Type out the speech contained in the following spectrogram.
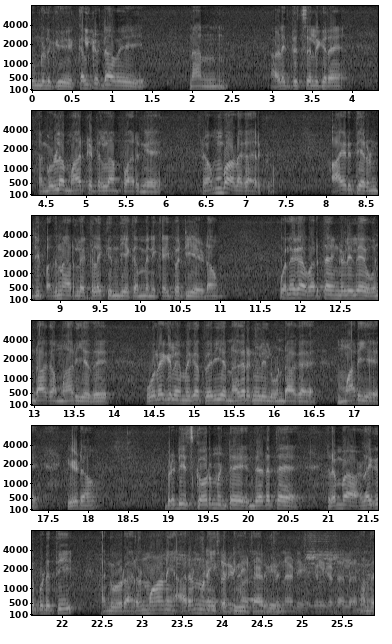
உங்களுக்கு கல்கட்டாவை நான் அழைத்து செல்கிறேன். அங்குள்ள மார்க்கெட்டெல்லாம் பாருங்கள் ரொம்ப அழகாக இருக்கும். ஆயிரத்தி இரநூத்தி பதினாறில் கிழக்கிந்திய கம்பெனி கைப்பற்றிய இடம் உலக வர்த்தகங்களிலே ஒன்றாக மாறியது. உலகிலே மிகப்பெரிய நகரங்களில் ஒன்றாக மாறிய இடம். பிரிட்டிஷ் கவர்மெண்ட்டு இந்த இடத்த ரொம்ப அழகுபடுத்தி அங்கே ஒரு அரண்மனை அரண்மனையை கட்டி வைத்தார்கள். அந்த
